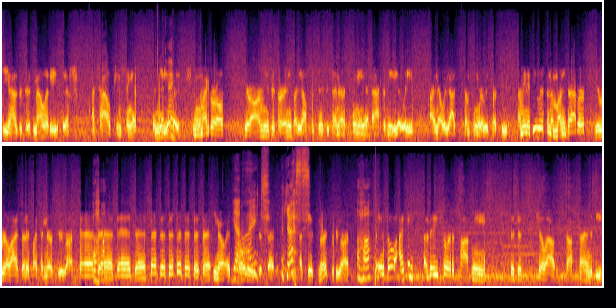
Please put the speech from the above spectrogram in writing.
he has a good melody if a child can sing it immediately. When my girls hear our music or anybody else's music and are singing it back immediately, I know we got something really cookie. I mean, if you listen to Money Grabber, you realize that it's like a nursery rhyme. You know, it's Yeah, totally right. just a, a yes. kid's nursery rhyme. Uh-huh. And so I think they sort of taught me to just chill out and stop trying to be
